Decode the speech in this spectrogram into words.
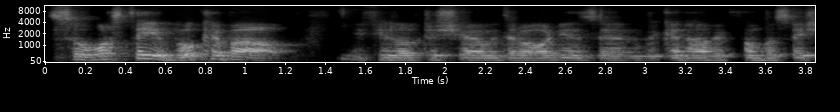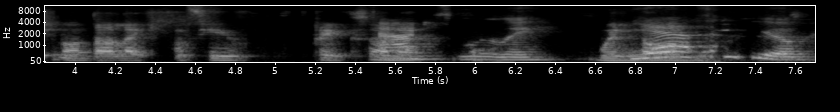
So what's the book about? If you'd love to share with our audience, and we can have a conversation on that, like a few breaks on Absolutely. it. yeah, thank you.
